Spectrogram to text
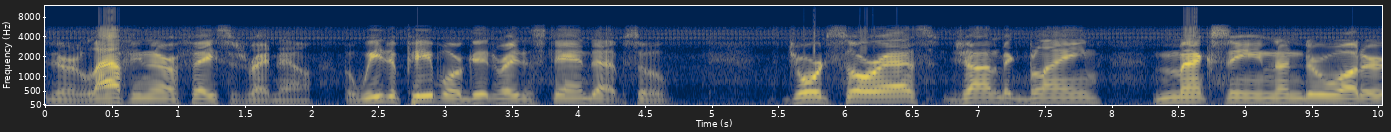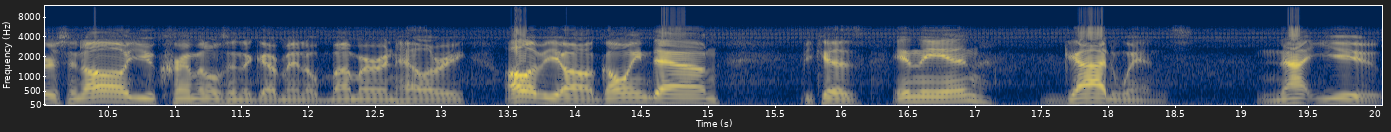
they're laughing in our faces right now. But we, the people, are getting ready to stand up. So George Soros, John McBlame, Maxine Underwaters, and all you criminals in the government, Obama and Hillary, all of y'all going down because in the end, God wins, not you,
